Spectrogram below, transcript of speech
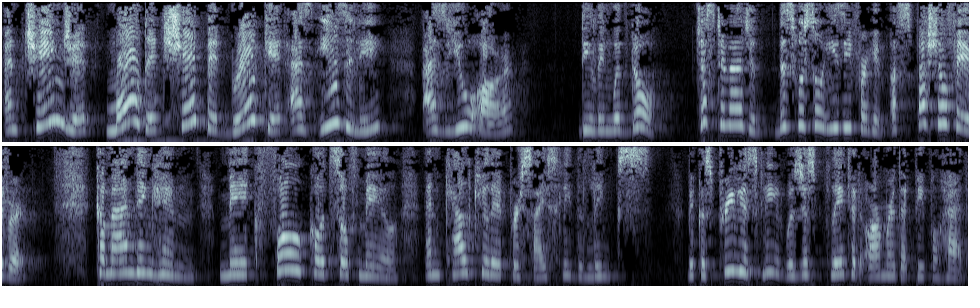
and change it, mold it, shape it, break it as easily as you are dealing with dough. Just imagine, this was so easy for him. A special favor. Commanding him, make full coats of mail and calculate precisely the links. Because previously it was just plated armor that people had.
